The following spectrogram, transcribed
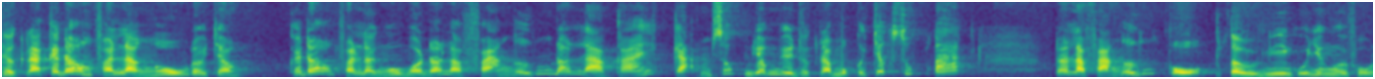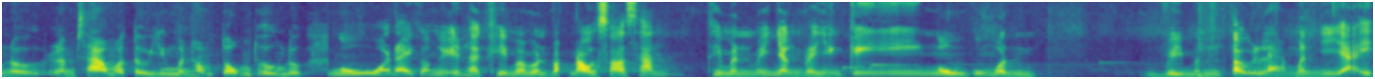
thực ra cái đó không phải là ngu đâu châu. Cái đó không phải là ngu mà đó là phản ứng, đó là cái cảm xúc giống như thực ra một cái chất xúc tác đó là phản ứng của tự nhiên của những người phụ nữ. Làm sao mà tự nhiên mình không tổn thương được? Ngu ở đây có nghĩa là khi mà mình bắt đầu so sánh thì mình mới nhận ra những cái ngu của mình vì mình tự làm mình như vậy.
